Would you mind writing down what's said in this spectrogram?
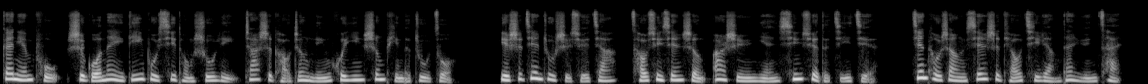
该年谱是国内第一部系统梳理、扎实考证林徽因生平的著作，也是建筑史学家曹逊先生二十余年心血的集结。肩头上先是挑起两担云彩，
